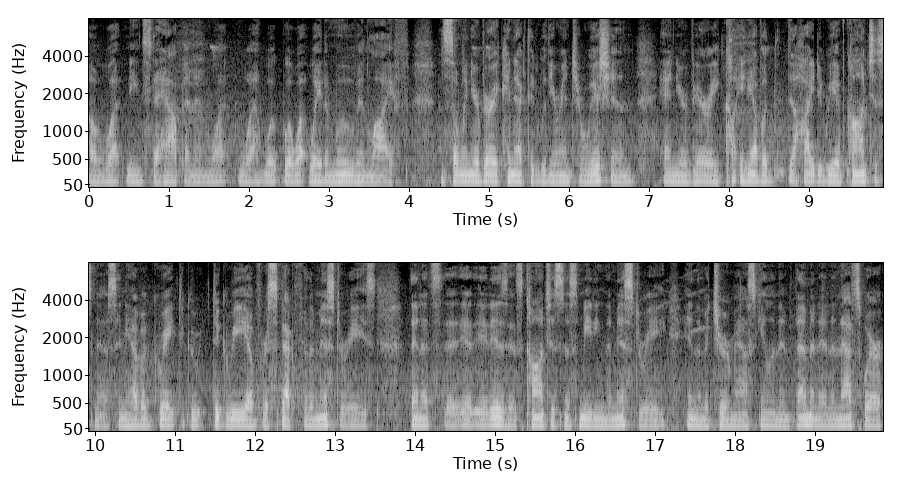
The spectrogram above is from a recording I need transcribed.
of what needs to happen and what, what what what way to move in life. And so when you're very connected with your intuition and you're very and you have a, high degree of consciousness and you have a great degree, degree of respect for the mysteries, then it's it, it is it's consciousness meeting the mystery in the mature masculine and feminine, and that's where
